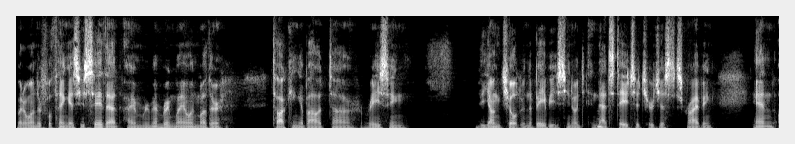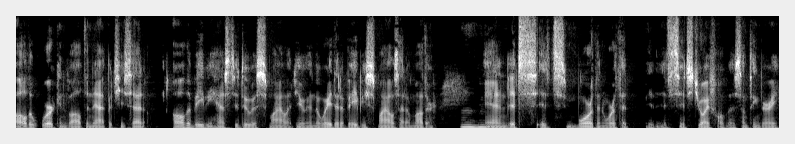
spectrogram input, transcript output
What a wonderful thing. As you say that, I'm remembering my own mother talking about uh, raising the young children, the babies, you know, in mm. that stage that you're just describing, and all the work involved in that. But she said, all the baby has to do is smile at you in the way that a baby smiles at a mother mm-hmm. and it's it's more than worth it. it. It's it's joyful. There's something very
